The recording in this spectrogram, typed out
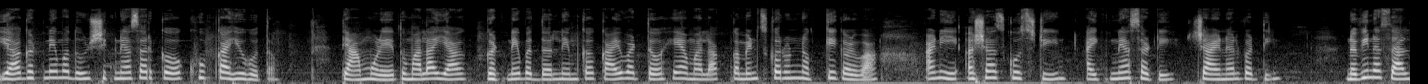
या घटनेमधून शिकण्यासारखं खूप काही होतं. त्यामुळे तुम्हाला या घटनेबद्दल नेमकं काय वाटतं हे आम्हाला कमेंट्स करून नक्की कळवा. आणि अशाच गोष्टी ऐकण्यासाठी चॅनलवरती नवीन असाल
